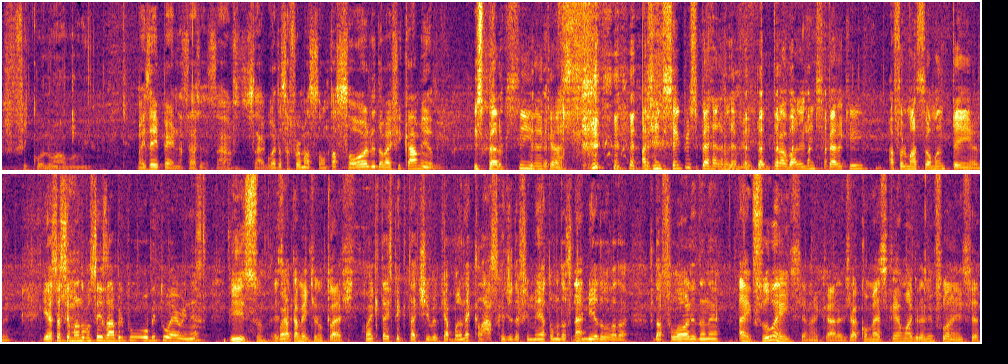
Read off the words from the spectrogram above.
ficou no álbum. Né? Mas aí, Perna, essa- essa- agora essa formação tá sólida, vai ficar mesmo. Espero que sim, né, cara? a gente sempre espera, né, meu? Todo trabalho a gente espera que a formação mantenha, né? E essa semana vocês abrem pro Obituary, né? Isso, exatamente, no Clash. Como é que tá a expectativa? Porque a banda é clássica de death metal, uma das É. primeiras lá da, da Flórida, né? A influência, né, cara? Já começa que é uma grande influência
